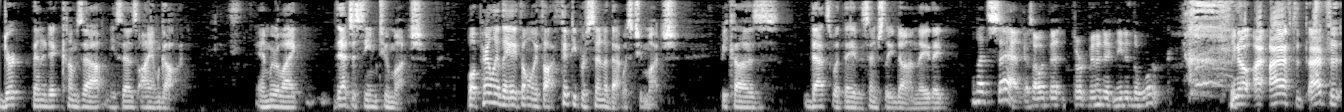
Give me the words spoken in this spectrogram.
Dirk Benedict comes out and he says, I am God. And we were like, that just seemed too much. Well, apparently they've only thought 50% of that was too much because that's what they've essentially done. They, they Well, that's sad because I would bet Dirk Benedict needed the work. You know, I, I have to. I have to.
